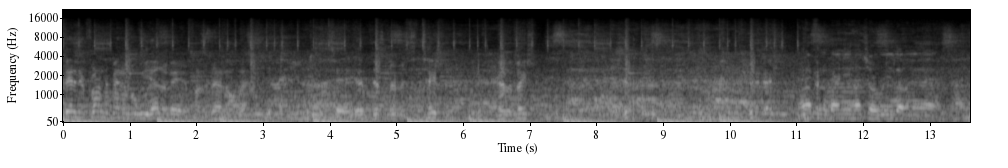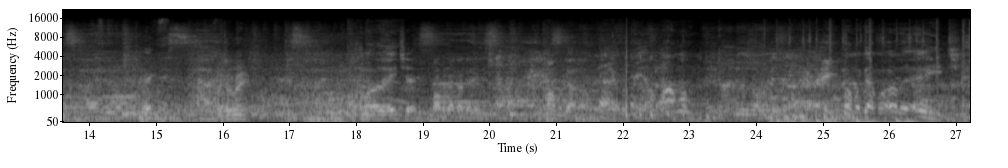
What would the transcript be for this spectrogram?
standing in front of the banner, but we elevated in front of the banner. But said this representation, elevation. I'm not finna bring these huncho rings out on their ass. Hey, huncho ring. I'm on other A check. Mama got the other H. Mama got my. God damn, mama. Got the H. Mama got my other H.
